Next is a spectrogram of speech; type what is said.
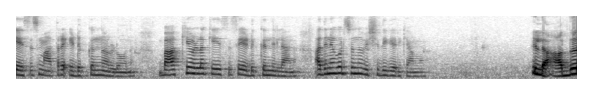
കേസസ് മാത്രമേ എടുക്കുന്നുള്ളൂ എന്ന്. ബാക്കിയുള്ള കേസസ് എടുക്കുന്നില്ല എന്ന് അതിനെക്കുറിച്ചൊന്ന് വിശദീകരിക്കാമോ? ഇല്ല അത്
